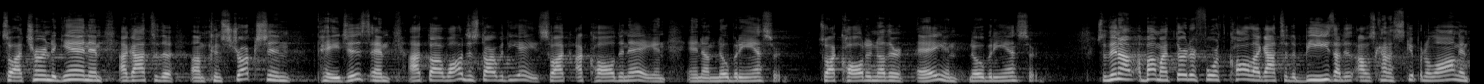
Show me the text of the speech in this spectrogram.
so I turned again and I got to the um, construction pages and I thought, well, I'll just start with the A's. So I, I called an A and, and um, nobody answered. So I called another A and nobody answered. So then, I, about my third or fourth call, I got to the B's. I, just, I was kind of skipping along, and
